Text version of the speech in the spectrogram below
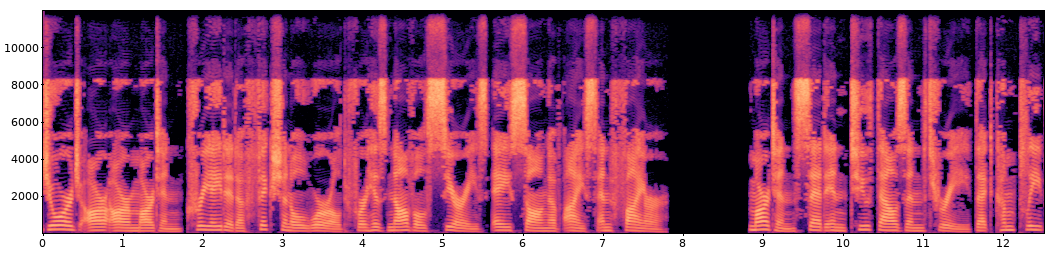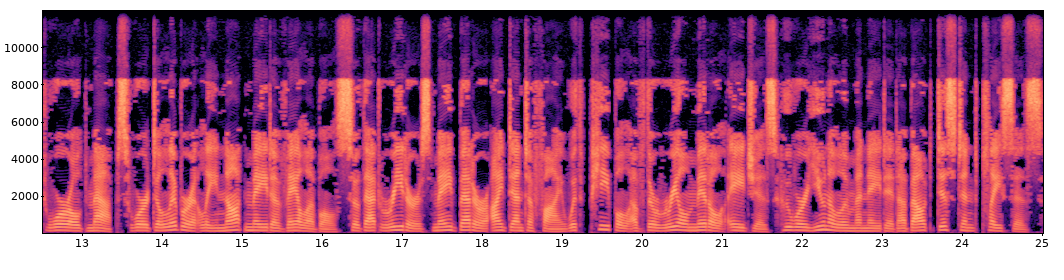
George R. R. Martin created a fictional world for his novel series A Song of Ice and Fire. Martin said in 2003 that complete world maps were deliberately not made available so that readers may better identify with people of the real Middle Ages who were unilluminated about distant places.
